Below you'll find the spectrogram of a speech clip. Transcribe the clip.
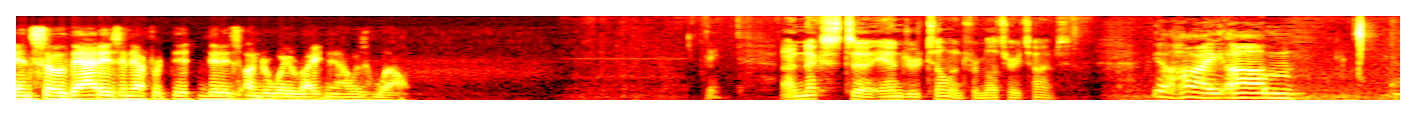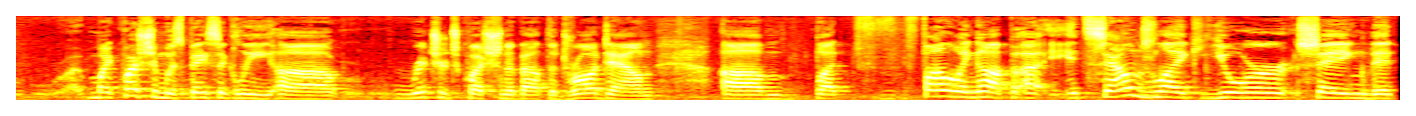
And so that is an effort that, that is underway right now as well. Uh, next, uh, Andrew Tilghman from Military Times. Yeah, hi. Um, my question was basically uh, Richard's question about the drawdown, um, but following up, uh, it sounds like you're saying that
